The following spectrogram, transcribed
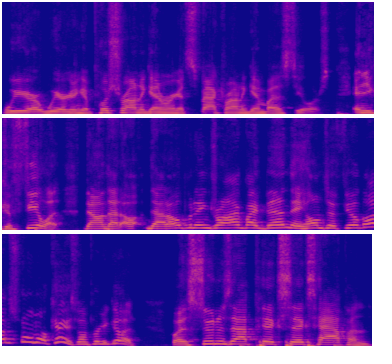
we are we are going to get pushed around again. We're going to get smacked around again by the Steelers, and you could feel it. Now that uh, that opening drive by Ben, they held him to a field goal. I was feeling okay. It's feeling pretty good. But as soon as that pick six happened,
